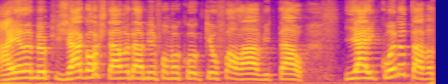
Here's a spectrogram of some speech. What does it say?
Aí ela meio que já gostava da minha forma que eu falava e tal. E aí, quando eu tava,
